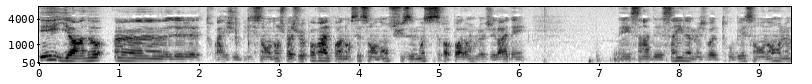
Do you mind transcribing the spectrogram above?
Et il y en a un. Le, ah, j'ai oublié son nom. Je ne veux pas mal prononcer son nom. Excusez-moi, ce sera pas long. J'ai l'air d'un, sans dessin, là, mais je vais le trouver son nom. Là.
